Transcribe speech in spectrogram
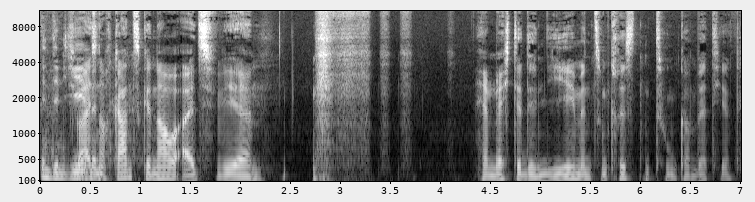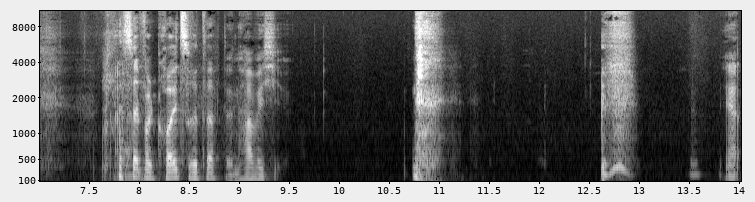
In den ich weiß Jemen. noch ganz genau, als wir er möchte den Jemen zum Christentum konvertieren. Das ist einfach ein Kreuzritter. Dann habe ich ja,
